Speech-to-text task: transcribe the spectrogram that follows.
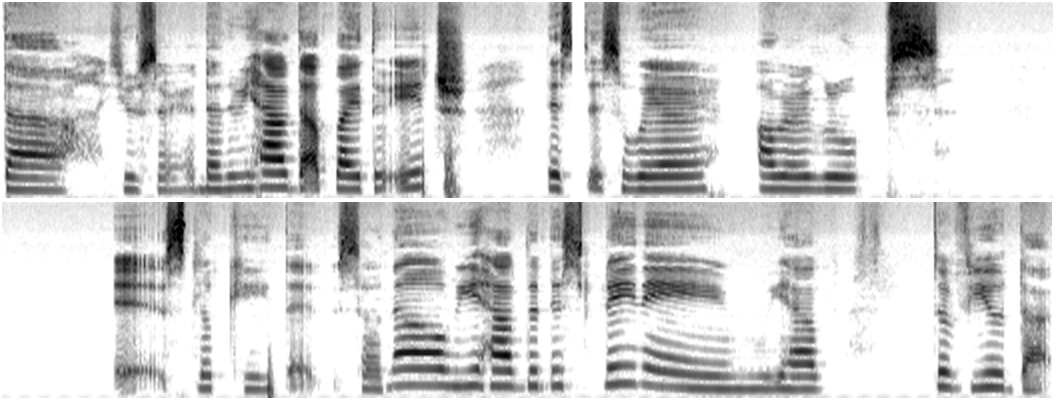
the user. And then we have the apply to each. This is where our groups is located. So now we have the display name. We have to view that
